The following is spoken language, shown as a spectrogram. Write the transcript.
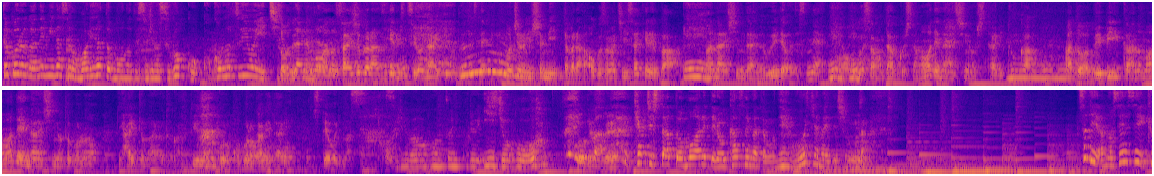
ところがね皆さん終わりだと思うのでそれはすごくこう心強い治療になるんじゃないですか、最初から預ける必要ないということですね、うん。もちろん一緒に、だからお子さんが小さければ、ええ。まあ、内診台の上ではですね、ええ。お子さんを抱っこしたままで内診をしたりとか、あとはベビーカーのままで内診のところに入ってもらうとかっていうのを心がけたりしております。それは本当にこれいい情報を。ね。今キャッチしたと思われてるお母さん方もね多いんじゃないでしょうか、うん。さてあの先生今日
